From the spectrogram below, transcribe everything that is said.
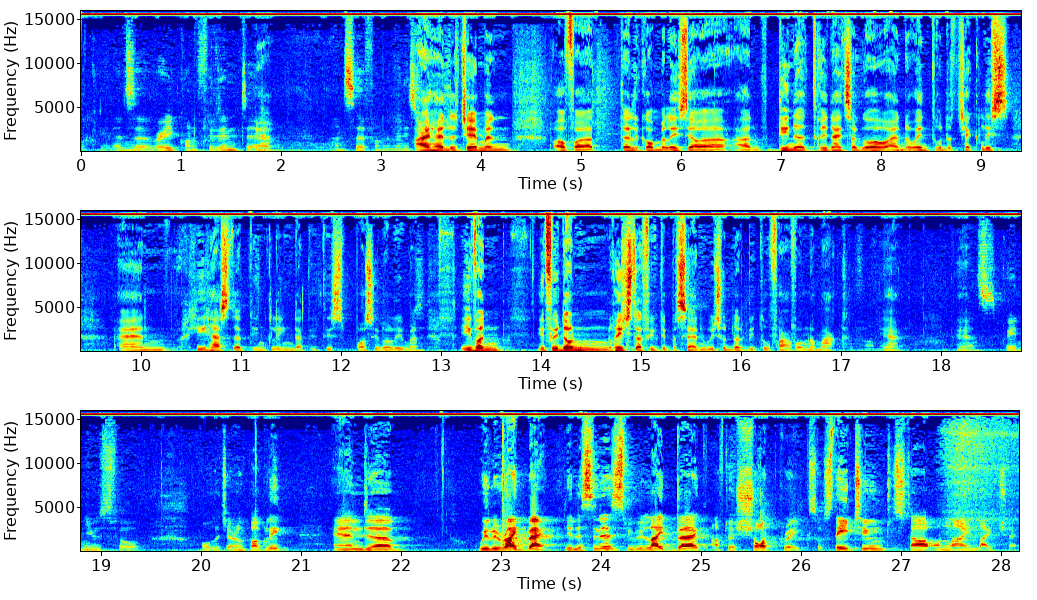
Okay, that's a very confident uh, Yeah. answer from the minister. I had the chairman of uh, Telecom Malaysia uh, at dinner three nights ago, and I went through the checklist, and he has that inkling that it is possible. Even if we don't reach that 50%, we should not be too far from the mark. From Yeah, yeah. That's great news for all the general public. And uh, we'll be right back, dear listeners. We'll be right back after a short break. So stay tuned to Star Online Live Chat.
